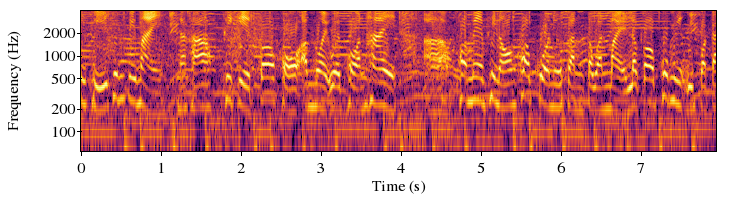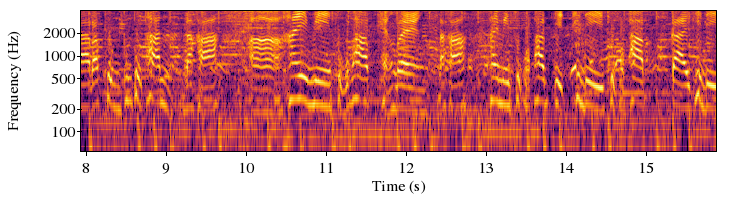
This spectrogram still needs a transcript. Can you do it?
ดิถีขึ้นปีใหม่นะคะพี่เกดก็ขออำนวยอวยพรให้พ่อแม่พี่น้องครอบครัวนิวซันตะวันใหม่ แล้วก็ผู้มีอุปการะคุณทุกๆท่านนะคะให้มีสุขภาพแข็งแรงนะคะ ให้มีสุขภาพจิตที่ดี สุขภาพกายที่ดี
